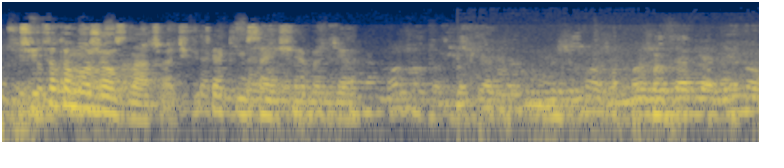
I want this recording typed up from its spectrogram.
e, Czyli co to może oznaczać? W jakim sensie będzie? Może zawiadywał,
